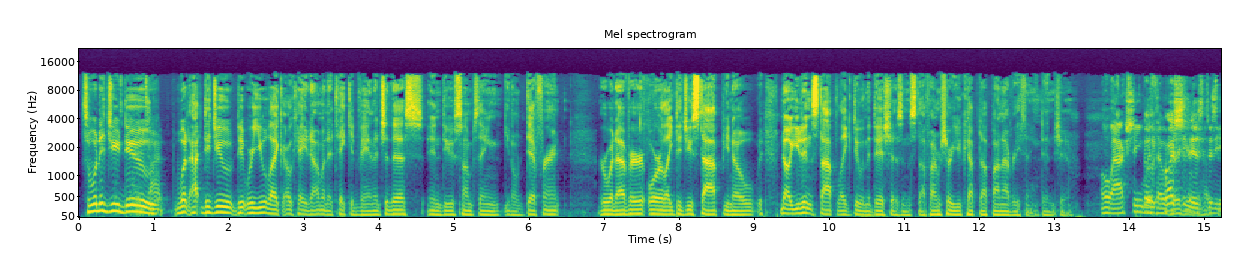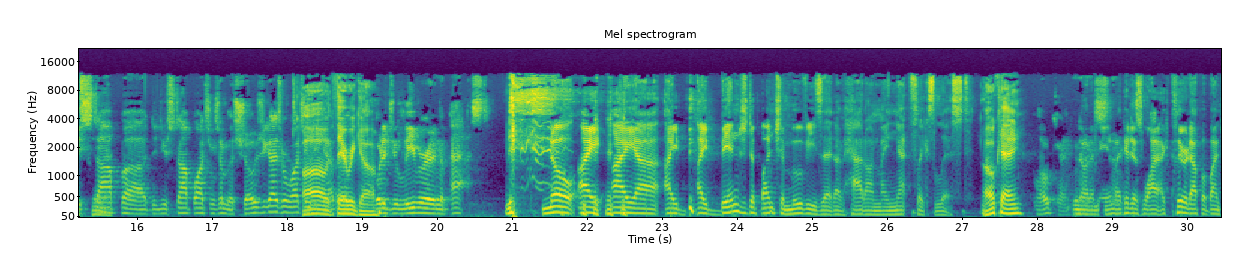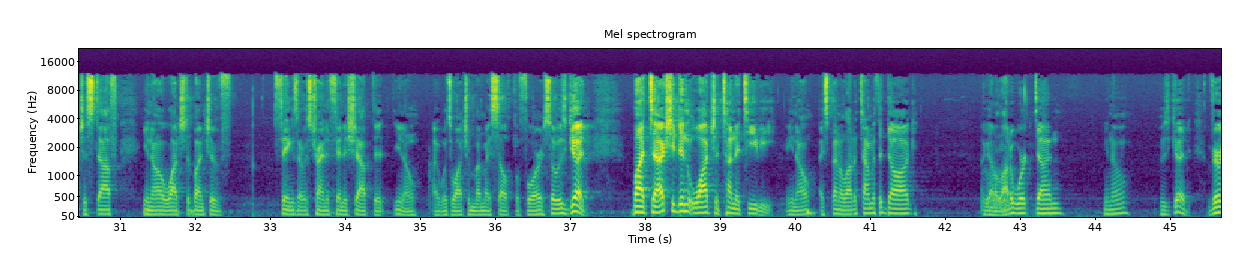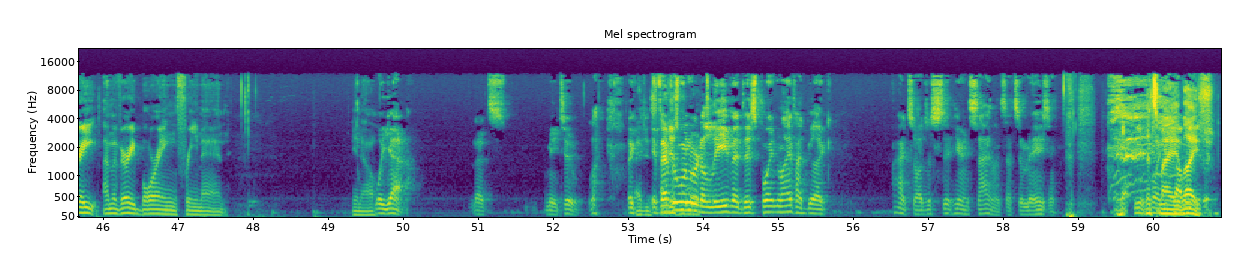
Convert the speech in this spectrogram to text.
So what did you do? What did you did, were you like? Okay, now I'm going to take advantage of this and do something you know different, or whatever? Or like, did you stop? You know, no, you didn't stop like doing the dishes and stuff. I'm sure you kept up on everything, didn't you? Oh, actually, So the question here, is, the did house you is stop? Uh, did you stop watching some of the shows you guys were watching? Oh, together? there we go. Or did you leave her in the past? No, I I uh, I I binged a bunch of movies that I've had on my Netflix list. Okay. Okay, You know what I mean? Like I just wa- I cleared up a bunch of stuff. You know, watched a bunch of things I was trying to finish up that you know I was watching by myself before, so it was good. But I actually didn't watch a ton of TV. You know, I spent a lot of time with the dog. I got a lot of work done. You know, it was good. Very, I'm a very boring free man. You know, Well, yeah, that's me too. Like, just- if I everyone were to leave at this point in life, I'd be like, all right, so I'll just sit here in silence. That's amazing. That's you my probably life. Just,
